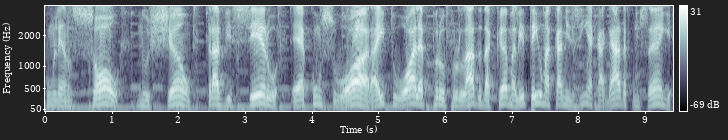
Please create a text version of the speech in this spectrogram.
com lençol no chão, travesseiro é, com suor, aí tu olha pro, pro lado da cama ali, tem uma camisinha cagada com sangue.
